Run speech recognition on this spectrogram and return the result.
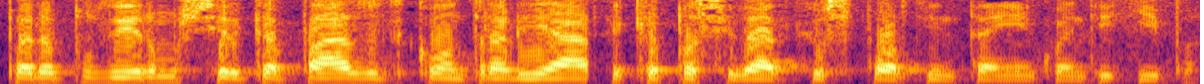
para podermos ser capazes de contrariar a capacidade que o Sporting tem enquanto equipa.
